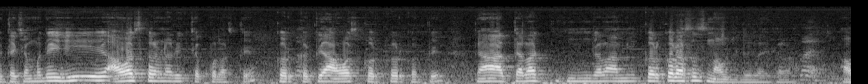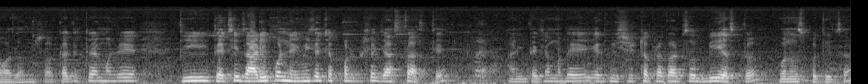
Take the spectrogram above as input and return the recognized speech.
तर त्याच्यामध्ये ही आवाज करणारी चप्पल असते. करकते आवाज करकर करते. त्या त्याला त्याला आम्ही करकर असंच नाव दिलेलं आहे त्याला आवाजानुसार. तर त्याच्यामध्ये ती त्याची जाडी पण नेहमीच्या चप्पलपेक्षा जास्त असते. आणि त्याच्यामध्ये एक विशिष्ट प्रकारचं बी असतं वनस्पतीचं.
